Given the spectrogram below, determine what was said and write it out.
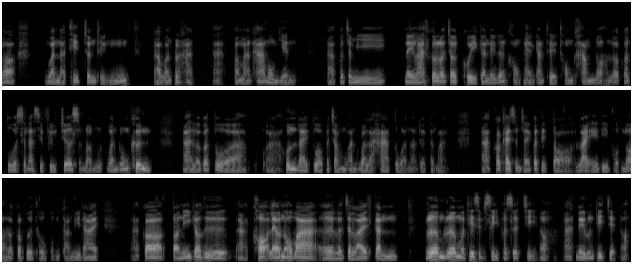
ก็วันอาทิตย์จนถึงวันพฤหัสประมาณ5โมงเย็นก็จะมี ในไลฟ์ก็เราจะคุยกันในเรื่องของแผนการเทรดทองคำเนาะแล้วก็ตัว s e n a 10 Future สำหรับวันรุ่งขึ้นอ่าแล้วก็ตัวหุ้นรายตัวประจำวันวันละ 5 ตัวเนาะโดยประมาณอ่าก็ใครสนใจก็ติดต่อ Line ID ผมเนาะแล้วก็เบอร์โทรผมตามนี้ได้อ่าก็ตอนนี้ก็คืออ่าเคาะแล้วเนาะว่าเออเราจะไลฟ์กันเริ่มเริ่มวันที่ 14พฤศจิกเนาะอ่าในรุ่นที่7เนาะ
